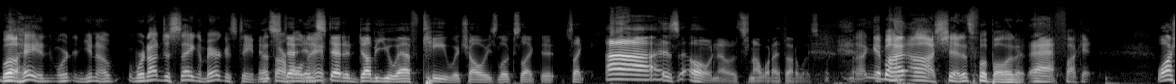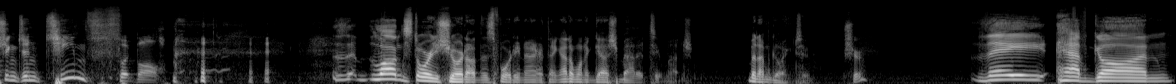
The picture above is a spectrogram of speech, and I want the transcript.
Well, hey, we're you know we're not just saying America's team. That's instead, our whole name. instead of WFT, which always looks like the, it's like ah, is oh no, it's not what I thought it was. I get behind. Ah, shit, it's football in it. Ah, fuck it. Washington team football. Long story short on this 49er thing, I don't want to gush about it too much, but I'm going to. sure. They have gone.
